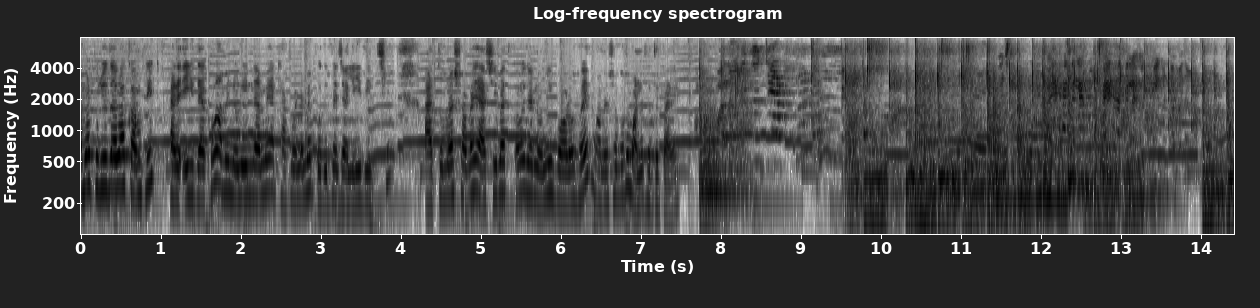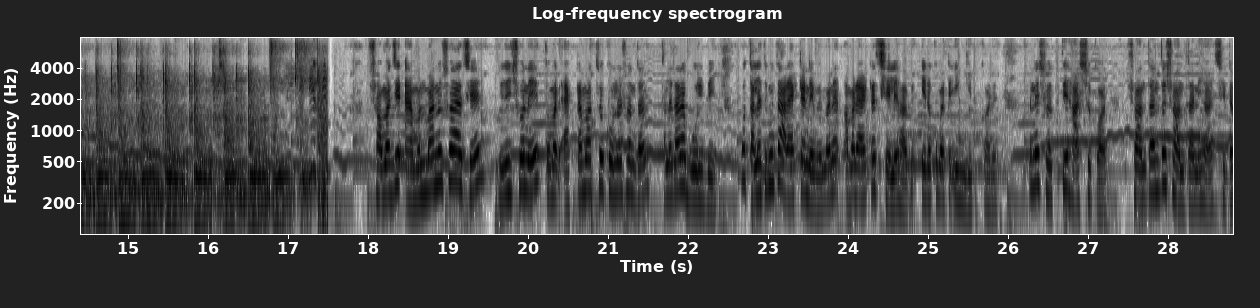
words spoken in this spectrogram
আমার পুজো দেওয়া কমপ্লিট আর এই দেখো, আমি ননির নামে আর ঠাকুরের নামে প্রদীপটা জ্বালিয়ে দিচ্ছি। আর তোমরা সবাই আশীর্বাদ করো যে ননি বড় হয়ে মানুষের মতো মানুষ হতে পারে। সমাজে এমন মানুষও আছে, যদি শোনে তোমার একটা মাত্র কোনো সন্তান, তাহলে তারা বলবে ও, তাহলে তুমি তো আর একটা নেবে মানে আমার একটা ছেলে হবে, এরকম একটা ইঙ্গিত করে। মানে সত্যি হাস্যকর। সন্তান তো সন্তানই হয়, সেটা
